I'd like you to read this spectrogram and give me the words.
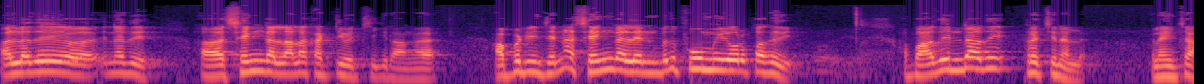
அல்லது என்னது அஹ், கட்டி வச்சுக்கிறாங்க. அப்படின்னு சொன்னால் செங்கல் என்பது பூமியில் ஒரு பகுதி. அப்போ அதுண்டா அது பிரச்சனை இல்லை. இல்லைங்களா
